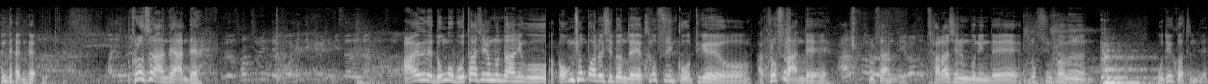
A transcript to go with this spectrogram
안돼 안돼. 크록스는 안돼 안돼. 선출인데? 아 근데 농구 못 하시는 분도 아니고 아까 엄청 빠르시던데 크록스 신고 어떻게 해요? 아 크록스는 안 돼. 크록스 안 돼. 잘하시는 분인데 크록스 신고 하면은 못 이길 것 같은데.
